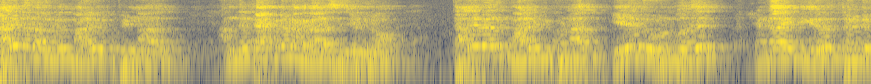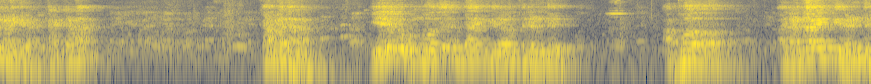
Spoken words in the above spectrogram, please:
தலைவர் அவர்கள் மறைவுக்கு பின்னால் அந்த டைமில் நாங்கள் வேலை செஞ்சிருக்கிறோம் தலைவர் மறைவுக்கு பின்னால் ஏழு ஒன்பது ரெண்டாயிரத்தி இருபத்தி ரெண்டு நினைக்கிறேன். கரெக்டானா கரெக்டானா ஏழு ஒன்பது ரெண்டாயிரத்தி இருபத்தி ரெண்டு. அப்போது ரெண்டாயிரத்தி ரெண்டு.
